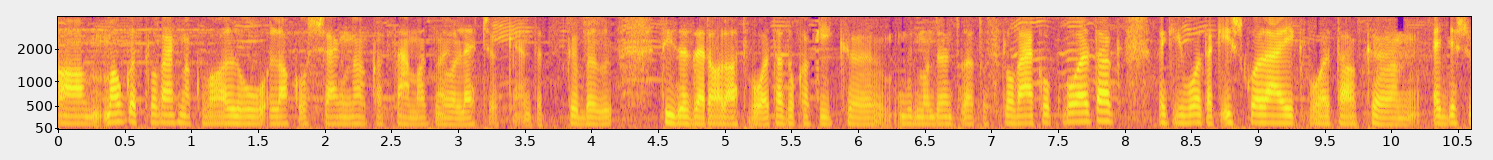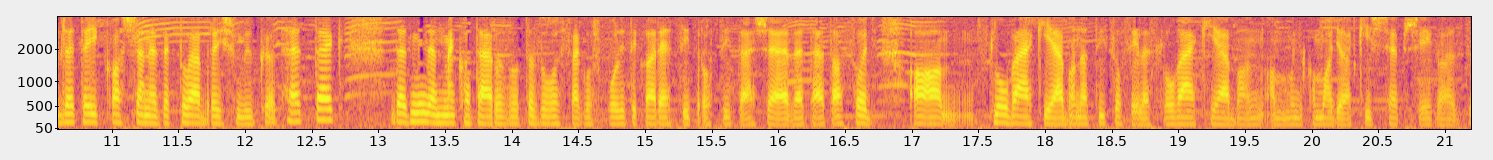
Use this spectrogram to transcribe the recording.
a magukat szlováknak valló lakosságnak a száma az nagyon lecsökkent. Tehát ez kb. tízezer alatt volt azok, akik úgymond öntudatos szlovákok voltak, nekik voltak iskoláik, voltak egyesületeik kassán, ezek továbbra is működhettek, de hát mindent meghatározott az országos politika reciprocitás elve. Tehát az, hogy a Szlovákiában, a Tiszoféle Szlovákiában a, mondjuk a magyar kisebbség az,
